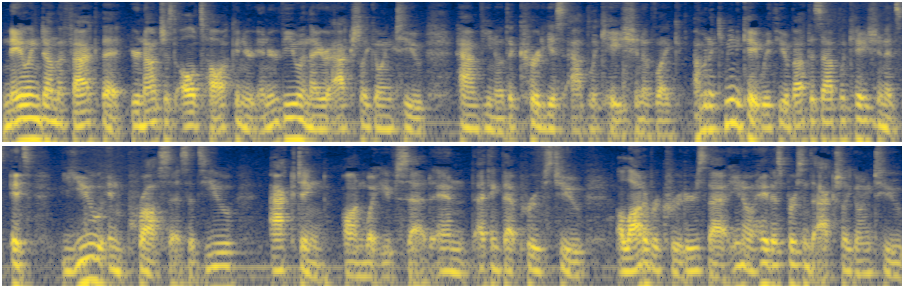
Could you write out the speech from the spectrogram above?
nailing down the fact that you're not just all talk in your interview and that you're actually going to have you know the courteous application of like i'm going to communicate with you about this application. It's it's you in process. It's you acting on what you've said. And i think that proves to a lot of recruiters that you know hey this person's actually going to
